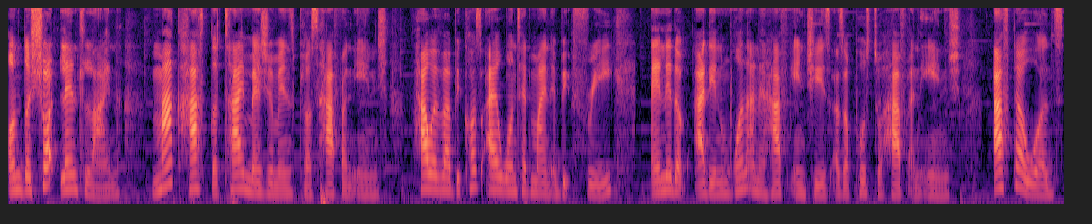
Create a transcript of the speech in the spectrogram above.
On the short length line, mark half the tie measurements plus half an inch. However, because I wanted mine a bit free, I ended up adding one and a half inches as opposed to half an inch. Afterwards,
